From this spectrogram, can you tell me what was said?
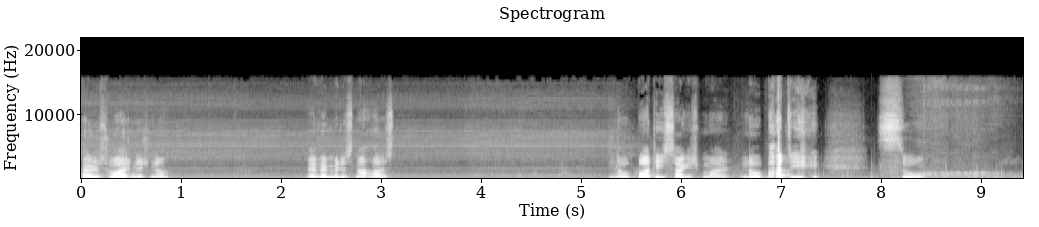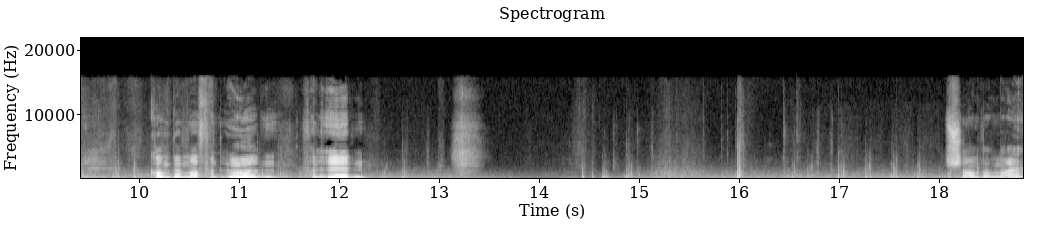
Hey, das war ich nicht, ne? Wer will mir das nachweisen? Nobody, sag ich mal. Nobody. So. Kommen wir mal von oben. Von oben. Schauen wir mal.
